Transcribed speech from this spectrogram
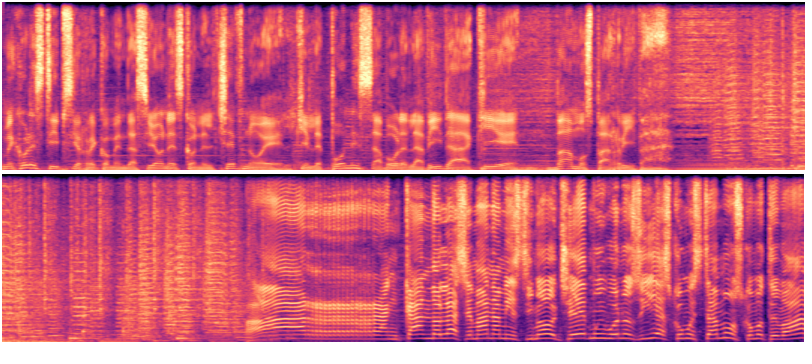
mejores tips y recomendaciones con el chef Noel, quien le pone sabor a la vida aquí en Vamos para arriba. Arrancando la semana, mi estimado chef, muy buenos días, ¿cómo estamos? ¿Cómo te va?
